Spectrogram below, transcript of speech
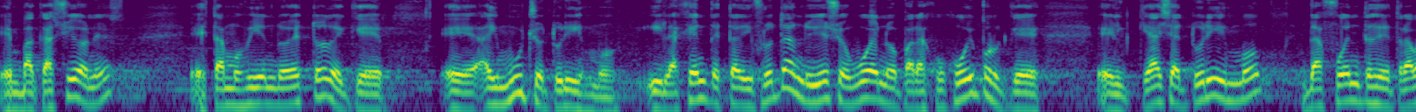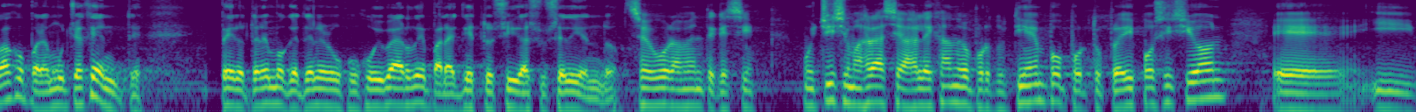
en vacaciones, estamos viendo esto de que eh, hay mucho turismo y la gente está disfrutando y eso es bueno para Jujuy porque el que haya turismo da fuentes de trabajo para mucha gente pero tenemos que tener un Jujuy verde para que esto siga sucediendo. Seguramente que sí. Muchísimas gracias Alejandro por tu tiempo, por tu predisposición eh, y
